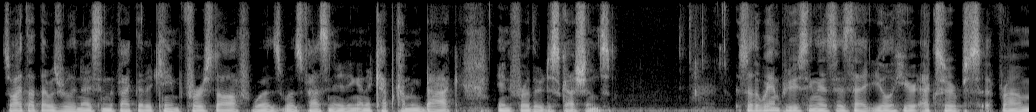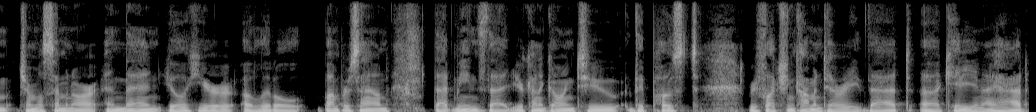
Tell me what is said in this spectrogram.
So I thought that was really nice, and the fact that it came first off was was fascinating, and it kept coming back in further discussions. So the way I'm producing this is that you'll hear excerpts from General Seminar, and then you'll hear a little bumper sound. That means that you're kind of going to the post reflection commentary that uh, Katie and I had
